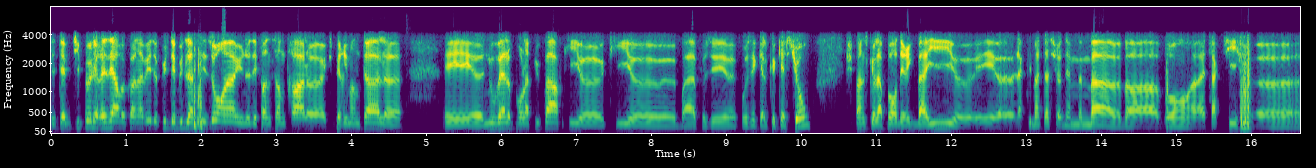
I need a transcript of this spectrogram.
c'était un petit peu les réserves qu'on avait depuis le début de la saison, hein, une défense centrale expérimentale et nouvelle pour la plupart qui, qui bah, faisait poser quelques questions. Je pense que l'apport d'Eric Bailly et l'acclimatation d'Mbemba vont être actifs euh,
